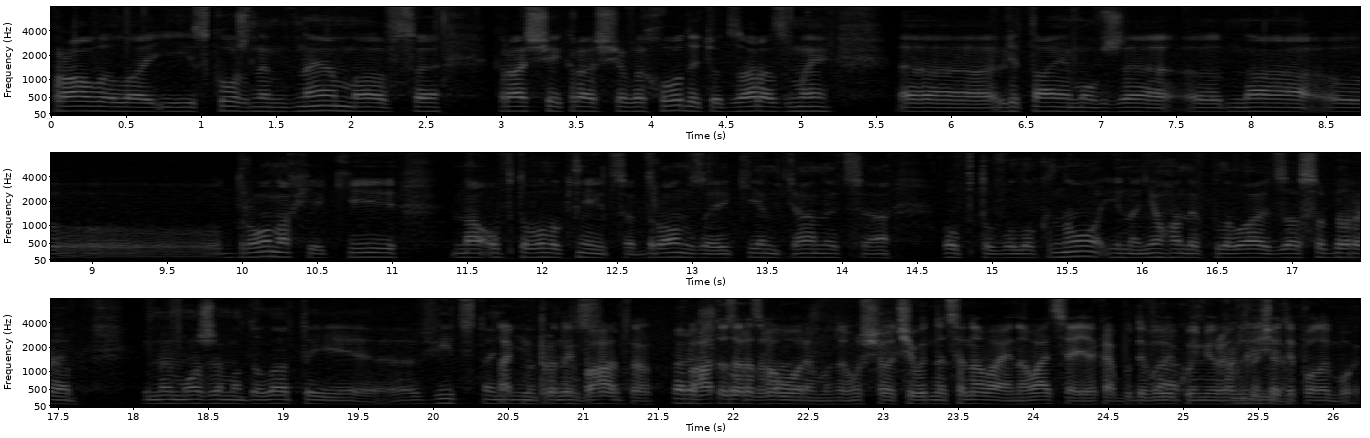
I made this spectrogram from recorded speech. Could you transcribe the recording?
правила, і з кожним днем все краще і краще виходить. От зараз ми літаємо вже е, на е, дронах, які на оптоволокні. Це дрон, за яким тягнеться оптоволокно, і на нього не впливають засоби РЕБ. І ми можемо долати е, відстані. Так, ми про них багато, багато зараз говоримо, тому що очевидно це нова інновація, яка буде великою мірою визначати поле бою.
